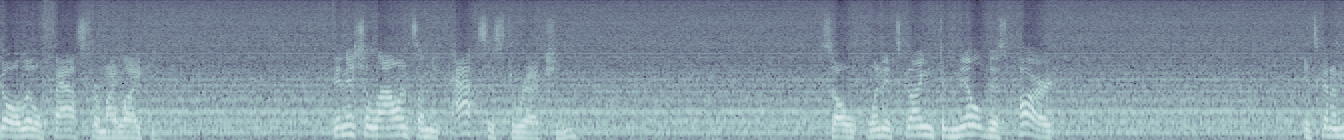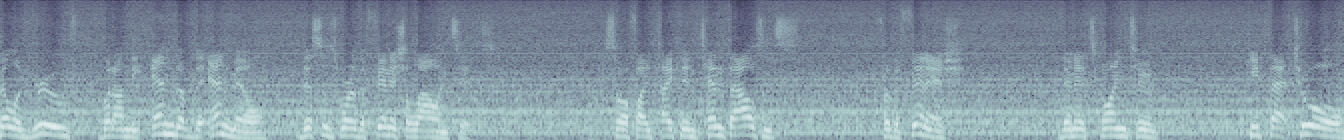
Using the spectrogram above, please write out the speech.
go a little fast for my liking. Finish allowance on the axis direction so when it's going to mill this part, it's going to mill a groove, but on the end of the end mill, this is where the finish allowance is. So if I type in 10 thousandths for the finish, then it's going to keep that tool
